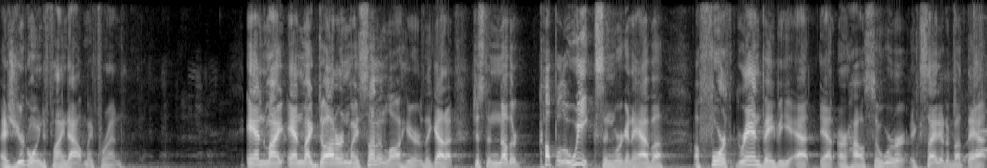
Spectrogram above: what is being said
as you're going to find out, my friend. And my, and my daughter and my son in law here, they got a, just another couple of weeks, and we're going to have a, a fourth grandbaby at, at our house. So we're excited about that.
